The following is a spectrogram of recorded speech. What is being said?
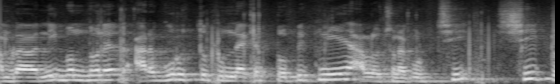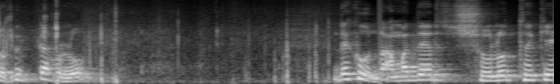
আমরা নিবন্ধনের আরও গুরুত্বপূর্ণ একটা টপিক নিয়ে আলোচনা করছি। সেই টপিকটা হলো, দেখুন, আমাদের ষোলো থেকে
